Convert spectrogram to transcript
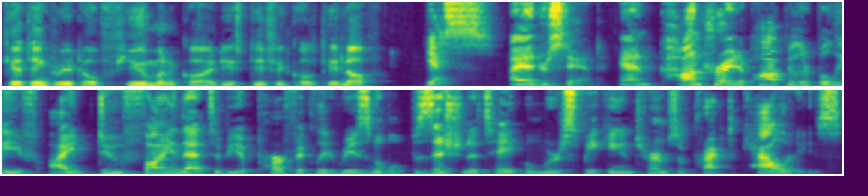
Getting rid of humankind is difficult enough. Yes, I understand. And contrary to popular belief, I do find that to be a perfectly reasonable position to take when we're speaking in terms of practicalities.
